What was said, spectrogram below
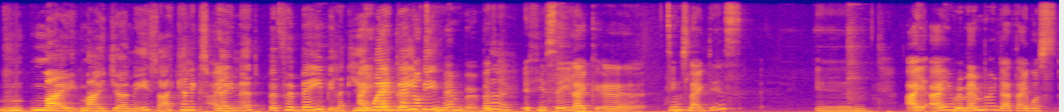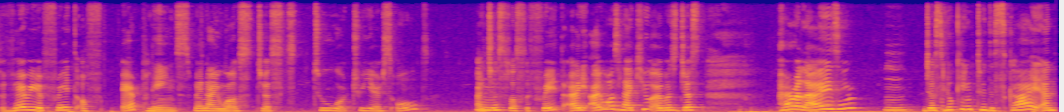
m- my my journey, so I can explain it. But for a baby, like you I, were I a cannot remember, but No. if you say like uh, things like this, um, I I remember that I was very afraid of airplanes when I was just two or three years old. I just was afraid. I I was like you. I was just paralyzing, Mm. just looking to the sky and.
